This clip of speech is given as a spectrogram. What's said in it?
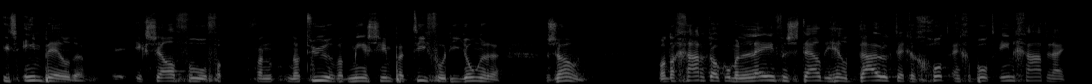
iets inbeelden. Ik zelf voel van- van nature wat meer sympathie voor die jongere zoon. Want dan gaat het ook om een levensstijl die heel duidelijk tegen God en gebod ingaat. En hij,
